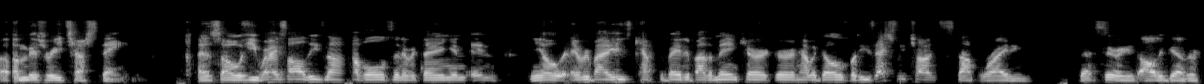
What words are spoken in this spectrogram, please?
uh, Misery Chastain, and so he writes all these novels and everything, and and you know everybody's captivated by the main character and how it goes, but he's actually trying to stop writing that series altogether.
